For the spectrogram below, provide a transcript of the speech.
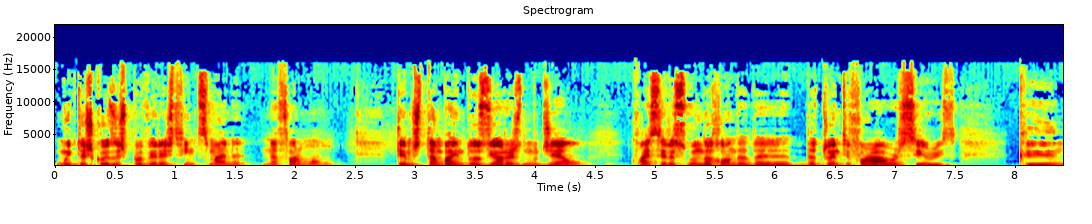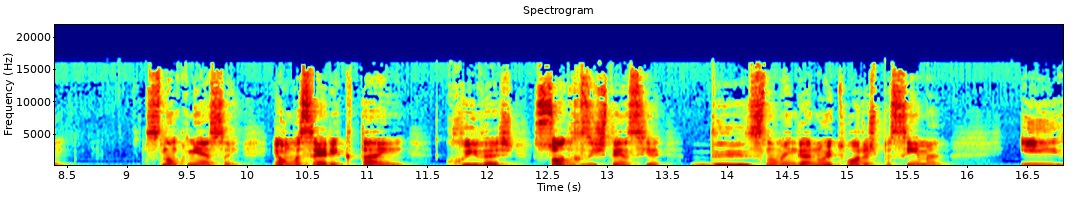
muitas coisas para ver este fim de semana na Fórmula 1. Temos também 12 horas de Mugello, que vai ser a segunda ronda da, da 24 Hour Series, que, se não conhecem, é uma série que tem corridas só de resistência, de, se não me engano, 8 horas para cima, e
